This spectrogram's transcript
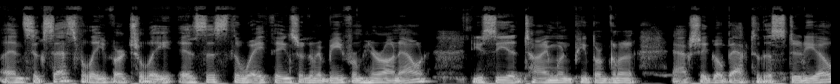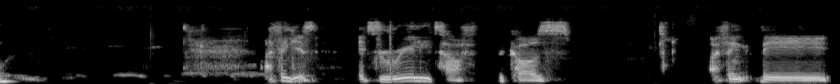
and successfully virtually. Is this the way things are going to be from here on out? Do you see a time when people are going to actually go back to the studio? I think it's it's really tough because I think the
